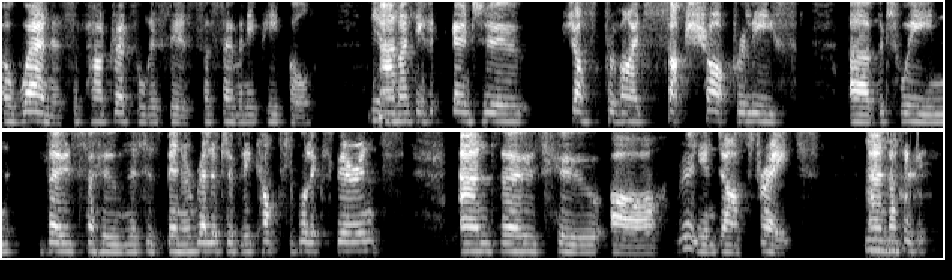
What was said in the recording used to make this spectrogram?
awareness of how dreadful this is for so many people. Yeah. And I think it's going to just provides such sharp relief uh, between those for whom this has been a relatively comfortable experience and those who are really in dire straits. Mm. And I mm. think it's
